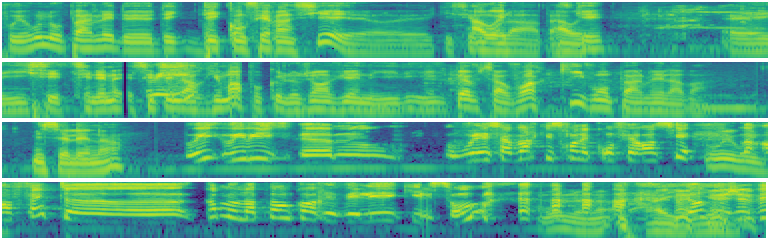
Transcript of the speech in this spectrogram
pouvez-vous nous parler de, de- des conférenciers euh, qui sont Ah oui, là? Parce ah oui. Euh, c'est un, c'est Oui. un argument pour que les gens viennent. Ils, ils peuvent savoir qui vont parler là-bas. Miss Elena? Oui, oui, oui. euh, vous voulez savoir qui seront les conférenciers? Oui, oui. Ben, En fait, euh, comme on n'a pas encore révélé qui ils sont, Oh là là. Aïe, donc je vais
